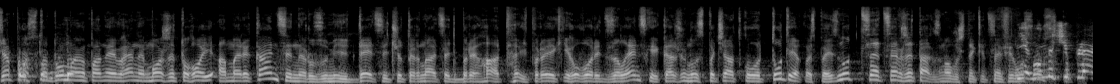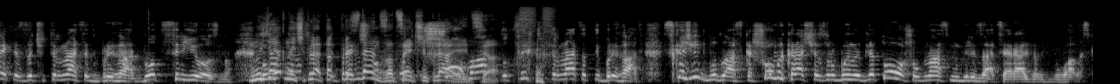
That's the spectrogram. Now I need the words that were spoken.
Я просто думаю, пане Євгене, може того і американці не розуміють, де ці 14 бригад, про які говорить Зеленський. Каже, ну спочатку от тут якось пояс. Ну це, це вже так, знову ж таки, це Ні, ну не чіпляйте за 14 бригад. Ну от серйозно. Ну, як я не чіпляє? Так президент якщо- за це чіпляється. Що вам до цих 14 бригад? Скажіть, будь ласка, що ви краще зробили для того, щоб в нас мобілізація реально відбувалася?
